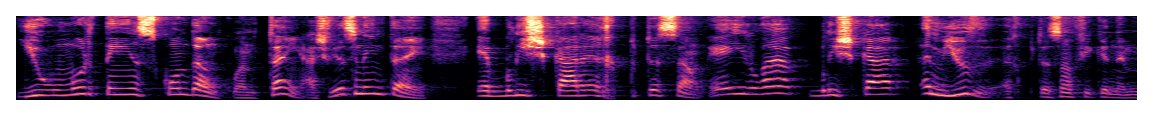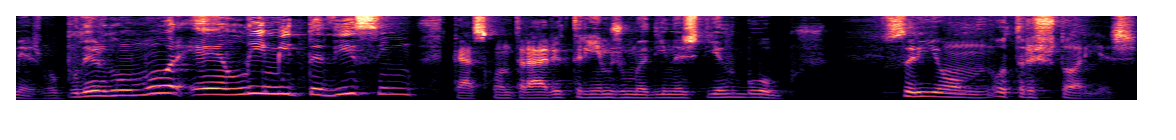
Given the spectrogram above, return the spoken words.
E o humor tem esse condão, quando tem, às vezes nem tem, é beliscar a reputação. É ir lá beliscar a miúda. A reputação fica na mesma. O poder do humor é limitadíssimo. Caso contrário, teríamos uma dinastia de bobos. Seriam outras histórias.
